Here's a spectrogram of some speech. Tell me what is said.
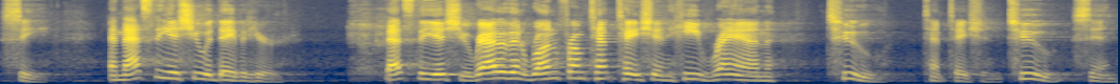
see. And that's the issue with David here. That's the issue. Rather than run from temptation, he ran to temptation, to sin.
